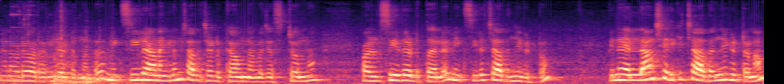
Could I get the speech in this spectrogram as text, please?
ഞാൻ ഒരു ഉരലിൽ ഇടുന്നുണ്ട്. മിക്സിയിലാണെങ്കിലും ചതച്ചെടുക്കാവുന്നുള്ളൂ ജസ്റ്റ് ഒന്ന് പൾസ് ചെയ്തെടുത്താൽ മിക്സിയിൽ ചതഞ്ഞ് കിട്ടും. പിന്നെ എല്ലാം ശരിക്കും ചതഞ്ഞ് കിട്ടണം.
